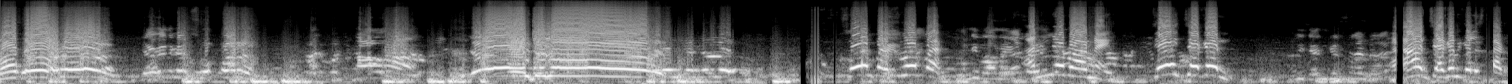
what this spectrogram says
గారు సూపర్. జగన్! సూపర్ సూపర్ అన్ని బాగున్నాయా. జై జగన్. జగన్ గెలుస్తాడు.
